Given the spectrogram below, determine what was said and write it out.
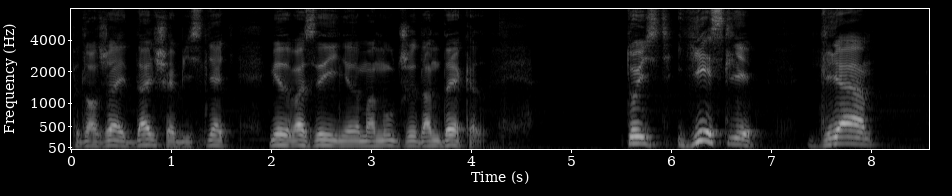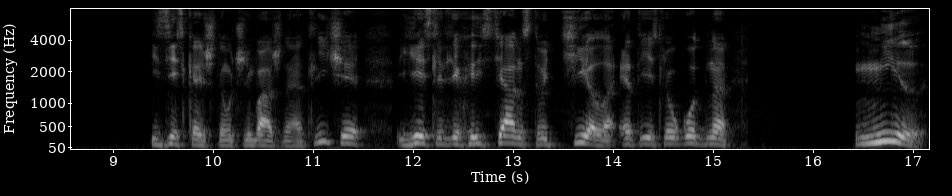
Продолжает дальше объяснять мировоззрение Рамануджа Дандекар. То есть, если для и здесь, конечно, очень важное отличие, если для христианства тело – это, если угодно, мир,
